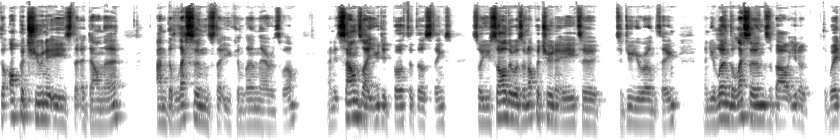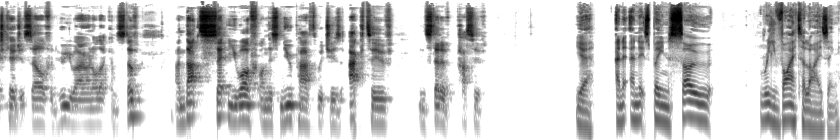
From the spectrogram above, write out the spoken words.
the opportunities that are down there and the lessons that you can learn there as well. And it sounds like you did both of those things. So you saw there was an opportunity to to do your own thing, and you learned the lessons about you know the wage cage itself and who you are and all that kind of stuff. And that set you off on this new path, which is active instead of passive. Yeah. And and it's been so revitalizing.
